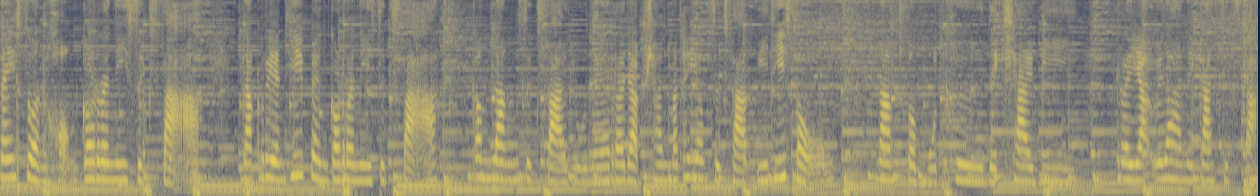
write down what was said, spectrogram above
ในส่วนของกรณีศึกษา นักเรียนที่เป็นกรณีศึกษากำลังศึกษาอยู่ในระดับชั้นมัธยมศึกษาปีที่2นามสมมุติคือเด็กชายบีระยะเวลาในการศึกษา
